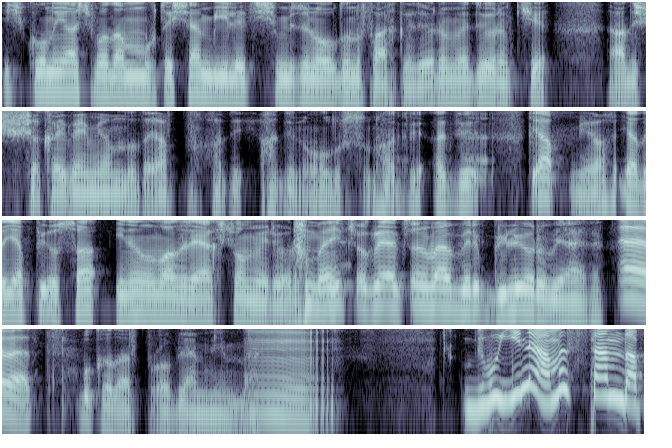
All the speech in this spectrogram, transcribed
Hiç konuyu açmadan muhteşem bir iletişimimizin olduğunu fark ediyorum ve diyorum ki hadi şu şakayı benim yanımda da yap. Hadi hadi ne olursun hadi hadi yapmıyor ya da yapıyorsa inanılmaz reaksiyon veriyorum. en çok reaksiyonu ben verip gülüyorum yani. Evet. Bu kadar problemliyim ben. Bu yine ama stand-up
